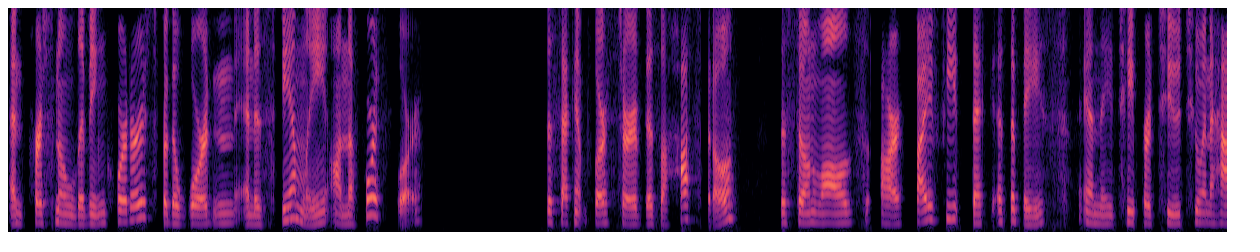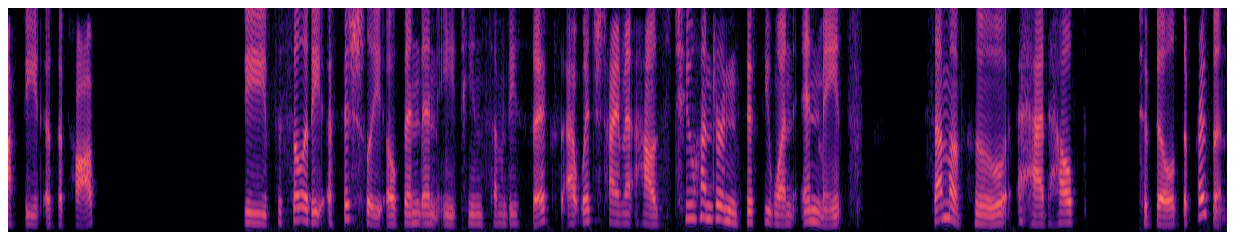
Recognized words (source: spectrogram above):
and personal living quarters for the warden and his family on the fourth floor. The second floor served as a hospital. The stone walls are five feet thick at the base and they taper to two and a half feet at the top. The facility officially opened in 1876, at which time it housed 251 inmates some of who had helped to build the prison.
